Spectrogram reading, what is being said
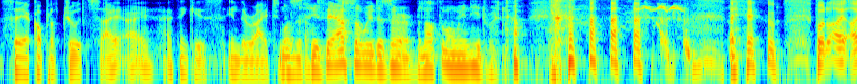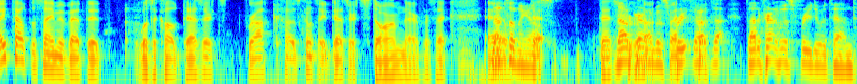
say a couple of truths. I, I, I think he's in the right. To do Was it? He's the asshole we deserve, but not the one we need right now. but I, I felt the same about the was it called Desert Rock? I was going to say Desert Storm there for a sec. Uh, That's something else. Desert That apparently Rock was free. That, that, that apparently was free to attend.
